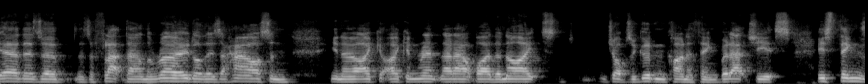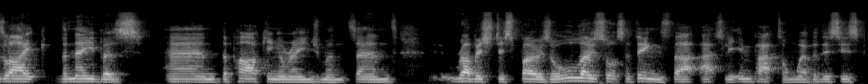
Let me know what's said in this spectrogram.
yeah there's a there's a flat down the road or there's a house and you know I, I can rent that out by the night jobs are good and kind of thing but actually it's it's things like the neighbors and the parking arrangements and rubbish disposal all those sorts of things that actually impact on whether this is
